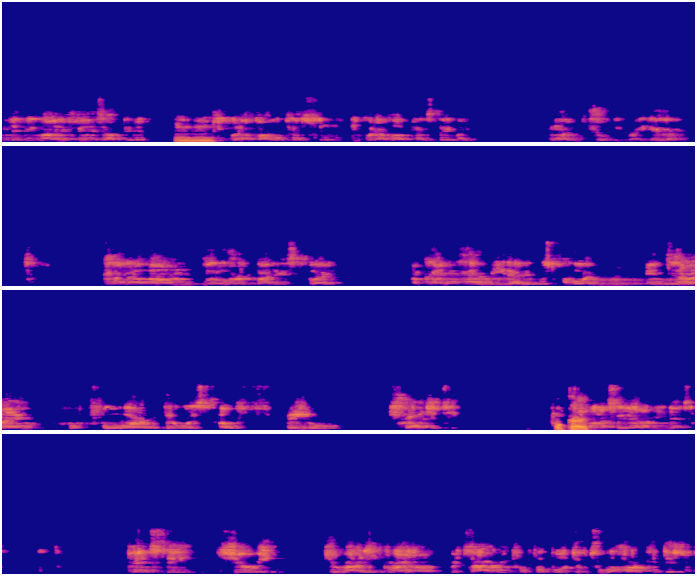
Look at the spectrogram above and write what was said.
Nittany Lion fans out there, Mm-hmm. people that follow Penn State, people that love Penn State, like one truly right here. Kind of um little hurt by this, but I'm kind of happy that it was caught in time before there was a fatal tragedy. Okay. When I say that, I mean this. Penn State jury Journey Brown retiring from football due to a heart condition.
